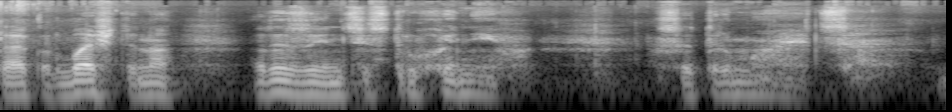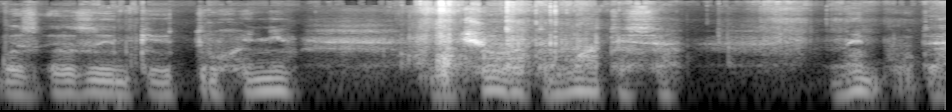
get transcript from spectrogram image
Так от бачите, на резинці з труханів все тримається. Без резинки від труханів нічого триматися не буде.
